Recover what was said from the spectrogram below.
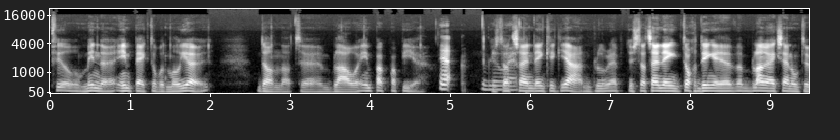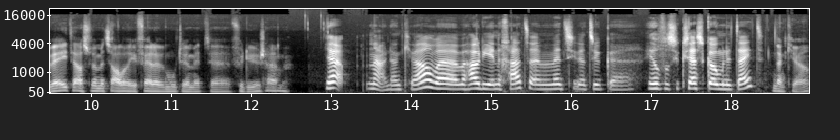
veel minder impact op het milieu dan dat uh, blauwe inpakpapier. Ja, dus dat zijn denk ik, ja, de Blue Wrap. Dus dat zijn denk ik toch dingen die belangrijk zijn om te weten als we met z'n allen weer verder moeten met uh, verduurzamen. Ja, nou dankjewel. We, we houden je in de gaten en we wensen je natuurlijk uh, heel veel succes komende tijd. Dankjewel.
